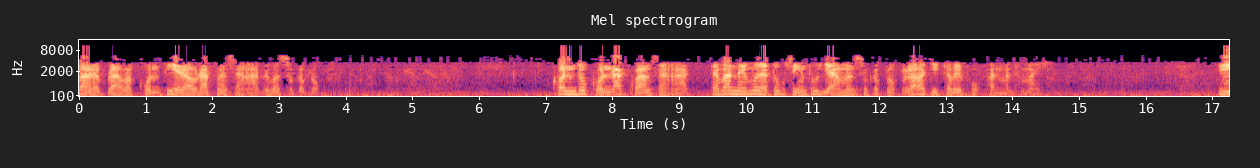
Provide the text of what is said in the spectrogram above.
บ้างหรือเปล่าว่าคนที่เรารักน่าสะอาดหรือว่าสกปรก คนทุกคนรักความสะอาด แต่ว่าในเมื่อทุกสิ่งทุกอย่างมันสกปรก แล้วเอาจิตเข้าไปผูกพันมันทำไม ที่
